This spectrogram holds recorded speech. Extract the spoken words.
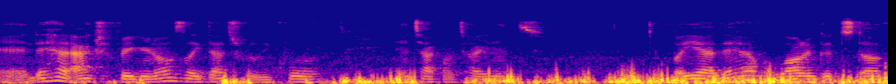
and they had action figure, and I was like, that's really cool. And Attack on Titans. But yeah, they have a lot of good stuff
